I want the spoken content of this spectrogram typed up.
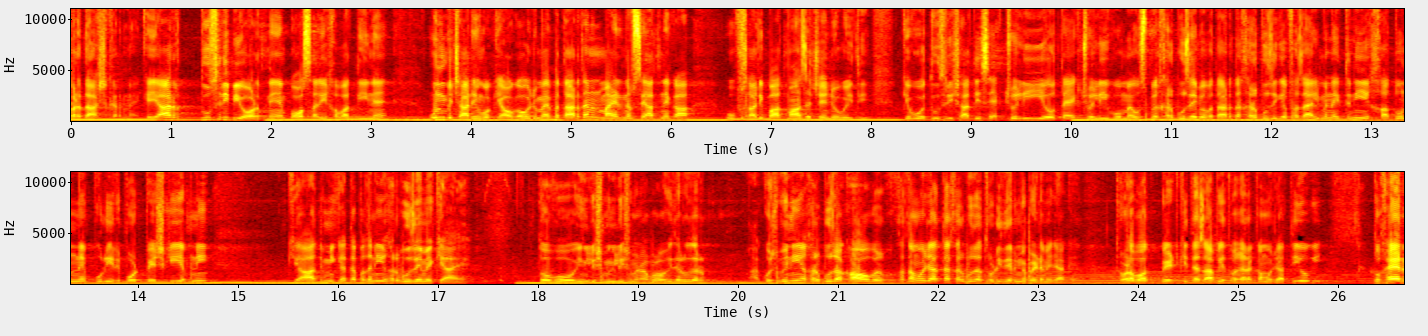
बर्दाश्त करना है कि यार, दूसरी भी औरतें हैं, बहुत सारी खातन हैं, उन बेचारियों को क्या होगा? वो जो मैं बता रहा था ना, माहिर नफ्सियात ने कहा, वो सारी बात वहाँ से चेंज हो गई थी कि वो दूसरी शादी से एक्चुअली ये होता है एक्चुअली वो मैं उस पर खरबूजे पे बता रहा था, खरबूजे के फ़जाइल में ना इतनी खातून ने पूरी रिपोर्ट पेश की अपनी कि आदमी कहता है पता नहीं खरबूजे में क्या है? तो वो इंग्लिश में इंग्लिश में ना बड़ा इधर उधर हाँ कुछ भी नहीं है खरबूजा खाओ ख़त्म हो जाता है खरबूजा थोड़ी देर में पेट में जाके। थोड़ा बहुत पेट की तेजाबियत वगैरह कम हो जाती होगी। तो खैर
